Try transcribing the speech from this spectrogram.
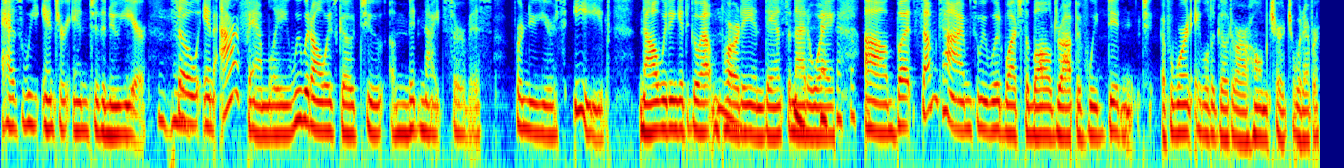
as we enter into the new year. So in our family, we would always go to a midnight service for New Year's Eve. Now we didn't get to go out and party and dance the night away. um, but sometimes we would watch the ball drop if we didn't, if we weren't able to go to our home church or whatever.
